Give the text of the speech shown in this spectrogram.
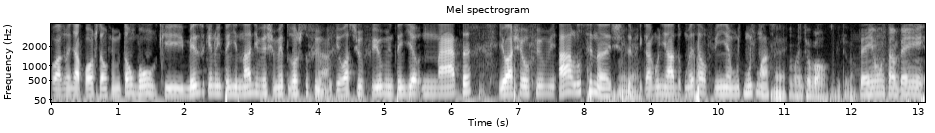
A Grande Aposta é um filme tão bom que, mesmo quem não entende nada de investimento, gosta do filme. Ah. Porque eu assisti o filme, não entendia nada. e eu achei o filme alucinante. Você Legal. fica agoniado do começo ao fim, é muito, muito massa. É. Muito bom. Muito bom. Tem um também,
